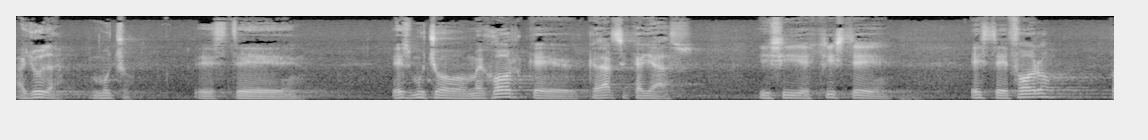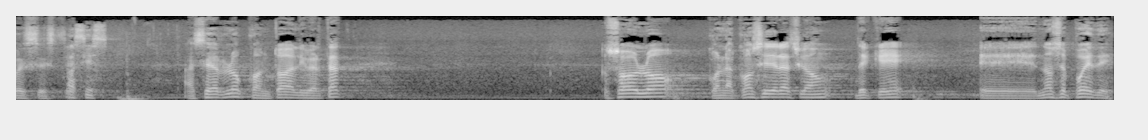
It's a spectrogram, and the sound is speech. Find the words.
Ayuda mucho. Este, es mucho mejor que quedarse callados. Y si existe este foro, pues este, Así es. hacerlo con toda libertad, solo con la consideración de que eh, no se puede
